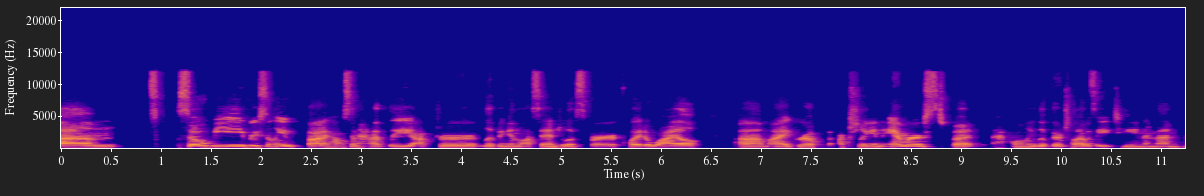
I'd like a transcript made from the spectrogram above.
Um, so we recently bought a house in Hadley after living in Los Angeles for quite a while. Um, I grew up actually in Amherst, but only lived there till I was 18 and then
